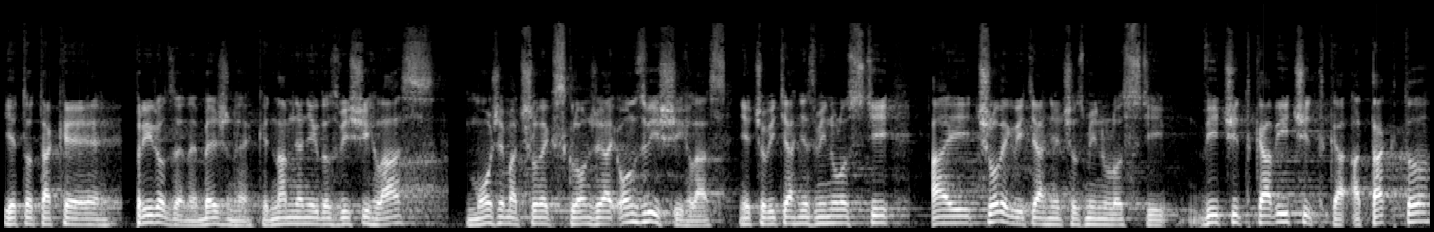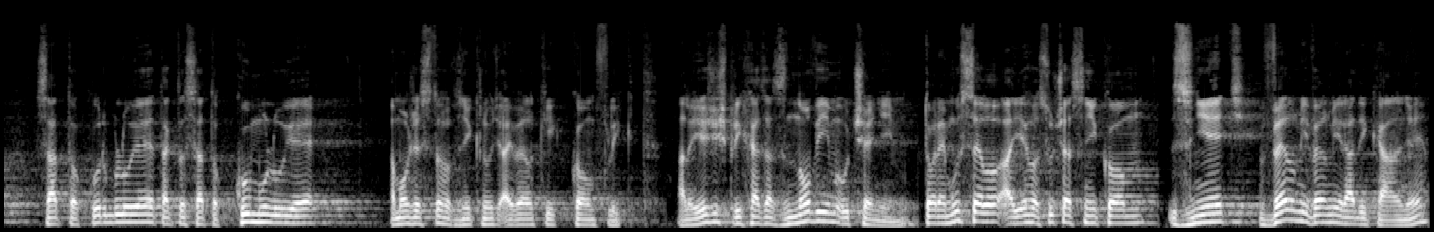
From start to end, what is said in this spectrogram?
je to také prirodzené, bežné. Keď na mňa niekto zvýši hlas, môže mať človek sklon, že aj on zvýši hlas. Niečo vyťahne z minulosti, aj človek vyťahne čo z minulosti. Výčitka, výčitka. A takto sa to kurbluje, takto sa to kumuluje a môže z toho vzniknúť aj veľký konflikt. Ale Ježiš prichádza s novým učením, ktoré muselo aj jeho súčasníkom znieť veľmi, veľmi radikálne,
